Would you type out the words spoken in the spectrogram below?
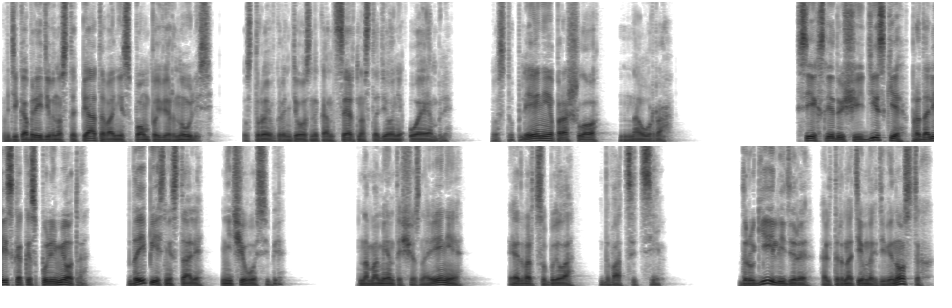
В декабре 95-го они с помпой вернулись, устроив грандиозный концерт на стадионе Уэмбли. Выступление прошло на ура. Все их следующие диски продались как из пулемета, да и песни стали ничего себе. На момент исчезновения Эдвардсу было 27. Другие лидеры альтернативных 90-х,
